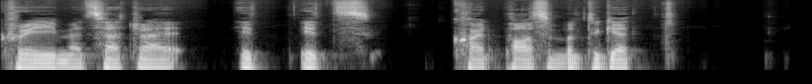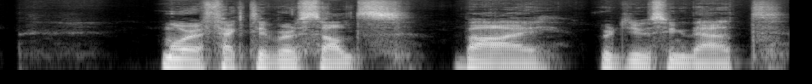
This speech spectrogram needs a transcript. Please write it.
cream, etc., it, it's quite possible to get more effective results by reducing that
